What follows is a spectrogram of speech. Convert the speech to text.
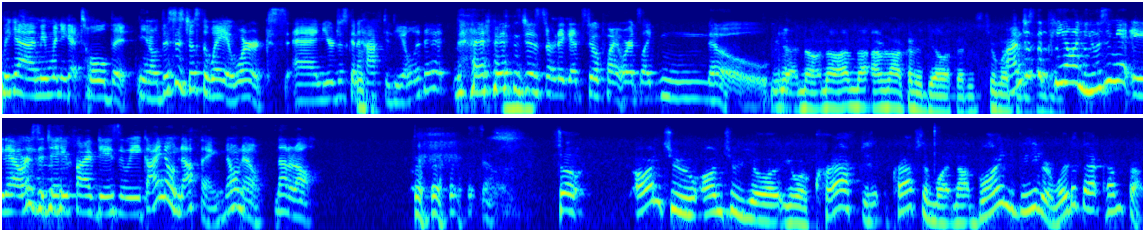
but yeah, I mean, when you get told that you know this is just the way it works, and you're just going to have to deal with it, then it just sort of gets to a point where it's like, no. Yeah, no, no, I'm not. I'm not going to deal with it. It's too much. I'm just the peon using it eight hours a day, five days a week. I know nothing. No, no, not at all. so. so, on to on to your your craft crafts and whatnot. Blind beater, where did that come from?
